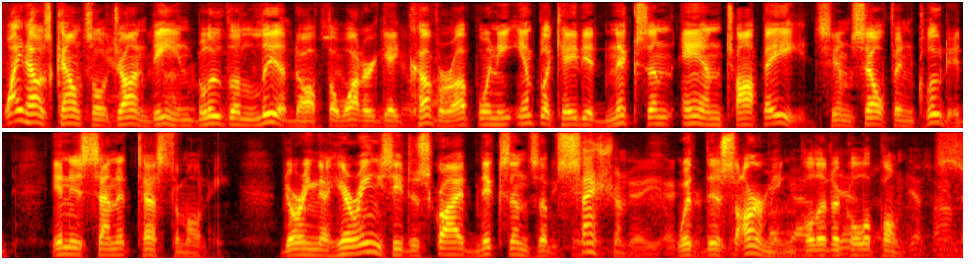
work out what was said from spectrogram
White House counsel John Dean blew the lid off the Watergate cover up when he implicated Nixon and top aides, himself included, in his Senate testimony. During the hearings, he described Nixon's obsession with disarming political opponents.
